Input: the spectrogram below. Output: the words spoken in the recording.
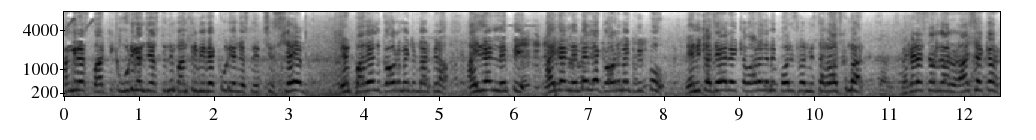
కాంగ్రెస్ పార్టీకి ఊడిగం చేస్తుంది మంత్రి వివేక్ ఊడిగం చేస్తుంది. ఇట్స్ సేమ్ నేను పదేళ్ళు గవర్నమెంట్ నడిపిన. ఐదేళ్ళు ఎంపీ ఐదేళ్ళు ఎమ్మెల్యే గవర్నమెంట్ విప్పు. నేను ఇట్లా చేయాలి ఇట్లా వాడాలి మీ పోలీసులను మిస్టర్ రాజ్ కుమార్. వెంకటేశ్వర్ గారు రాజశేఖర్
